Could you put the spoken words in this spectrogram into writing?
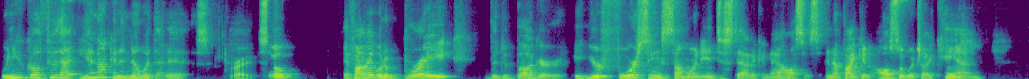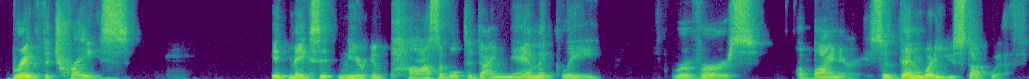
When you go through that, you're not going to know what that is. Right. So if I'm able to break the debugger, you're forcing someone into static analysis. And if I can also, which I can, break the trace, it makes it near impossible to dynamically reverse a binary. So then what are you stuck with?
